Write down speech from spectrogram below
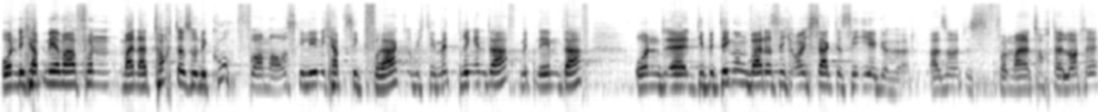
Und ich habe mir mal von meiner Tochter so eine Kuchenform ausgeliehen. Ich habe sie gefragt, ob ich die mitbringen darf, mitnehmen darf. Und äh, die Bedingung war, dass ich euch sage, dass sie ihr gehört. Also das ist von meiner Tochter Lotte,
